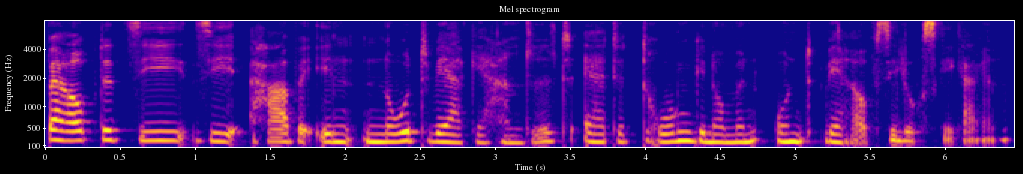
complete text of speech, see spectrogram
behauptet sie, sie habe in Notwehr gehandelt, er hätte Drogen genommen und wäre auf sie losgegangen.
